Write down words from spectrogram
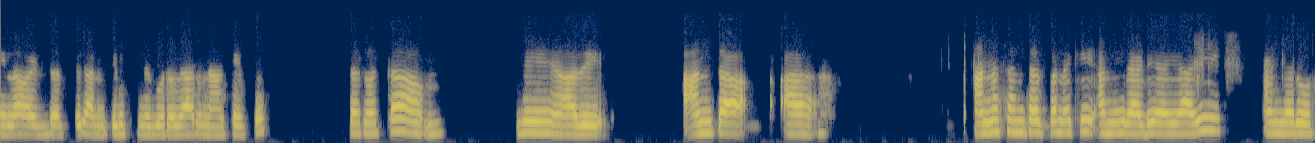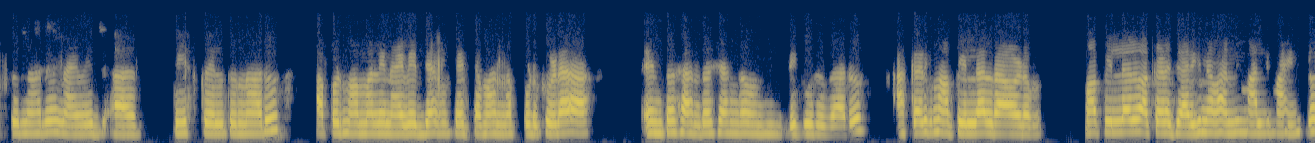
నిలబడ్డట్టుగా అనిపించింది గురుగారు నాకైతే. తర్వాత మీ అది అంత అన్న సంతర్పణకి అన్ని రెడీ అయ్యాయి. అందరూ వస్తున్నారు. నైవేద్య తీసుకెళ్తున్నారు. అప్పుడు మమ్మల్ని నైవేద్యం పెట్టమన్నప్పుడు కూడా ఎంతో సంతోషంగా ఉంది గురుగారు. అక్కడికి మా పిల్లలు రావడం మా పిల్లలు అక్కడ జరిగినవన్నీ మళ్ళీ మా ఇంట్లో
